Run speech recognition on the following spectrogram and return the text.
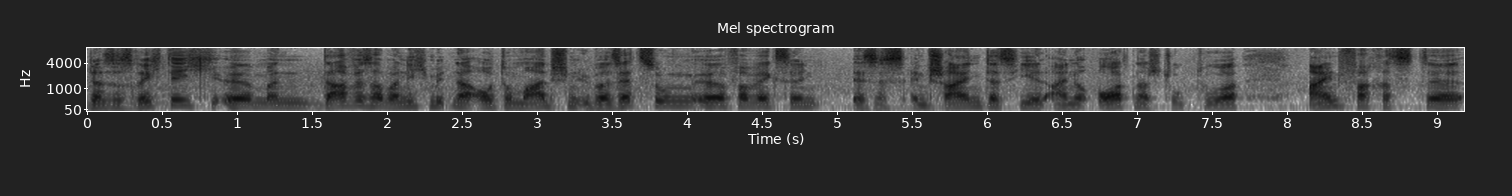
Das ist richtig. Äh, Man darf es aber nicht mit einer automatischen Übersetzung äh, verwechseln. Es ist entscheidend, dass hier eine Ordnerstruktur einfachste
